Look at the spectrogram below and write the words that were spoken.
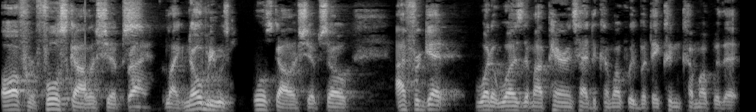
offer full scholarships. Right. Like nobody was full scholarship. So I forget what it was that my parents had to come up with, but they couldn't come up with it,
